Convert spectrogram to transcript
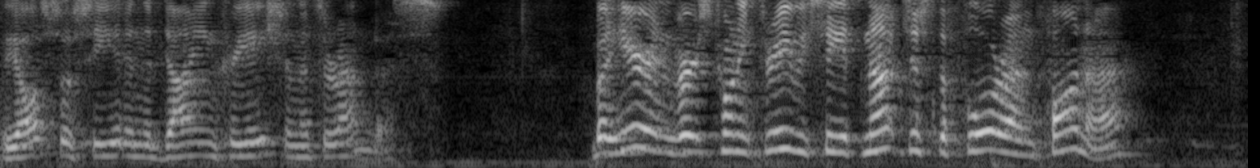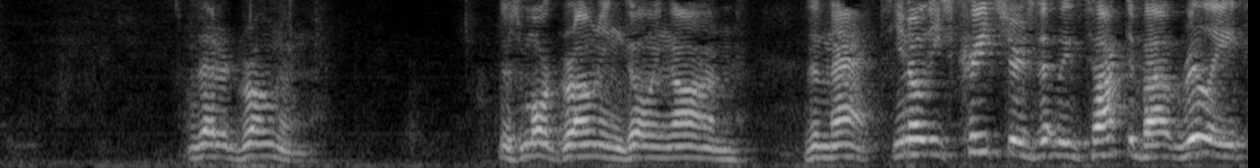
we also see it in the dying creation that's around us. But here in verse 23, we see it's not just the flora and fauna that are groaning. There's more groaning going on than that. You know, these creatures that we've talked about really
